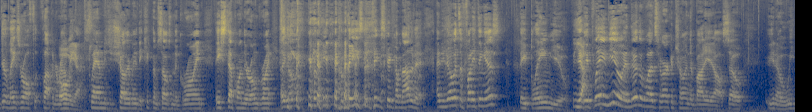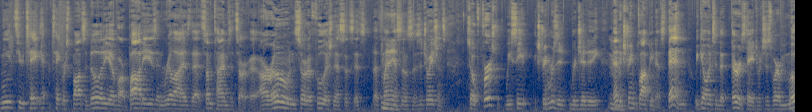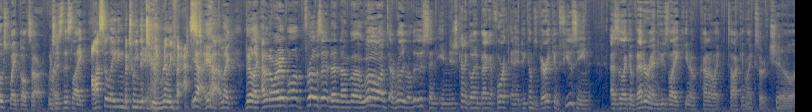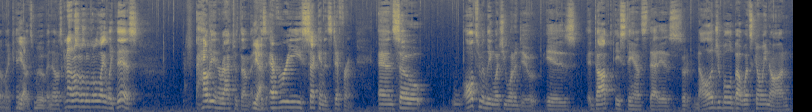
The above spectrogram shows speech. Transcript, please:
their legs are all flip flopping around. Oh, yeah. slammed into each other. Maybe they kick themselves in the groin. They step on their own groin. Like, amazing things can come out of it. And you know what the funny thing is? They blame you. Yeah. they blame you, and they're the ones who aren't controlling their body at all. So. You know, we need to take take responsibility of our bodies and realize that sometimes it's our our own sort of foolishness. It's it's that's mm-hmm. landing us in those situations. So first we see extreme resi- rigidity, then mm-hmm. extreme floppiness. Then we go into the third stage, which is where most white belts are, which is this like oscillating between the two really fast. yeah, yeah. Like they're like, I don't know where I am. I'm frozen, and I'm uh, whoa, I'm, I'm really loose, and, and you're just kind of going back and forth, and it becomes very confusing as like a veteran who's like, you know, kind of like talking like sort of chill and like, hey, Yeah. let's move, and I was like like this. How to interact with them? Yeah. because every second it's different, and so ultimately, what you want to do is adopt a stance that is sort of knowledgeable about what's going on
